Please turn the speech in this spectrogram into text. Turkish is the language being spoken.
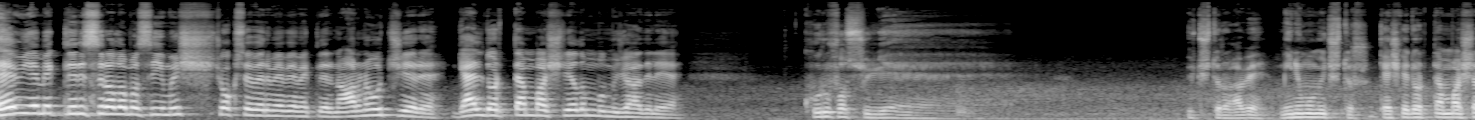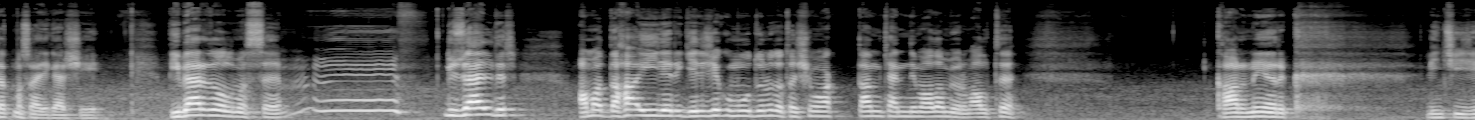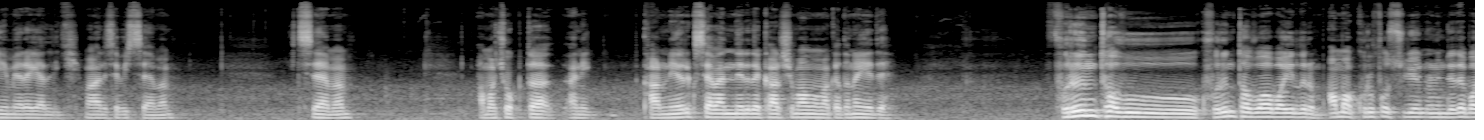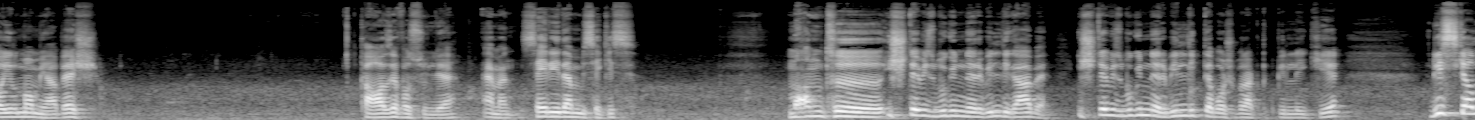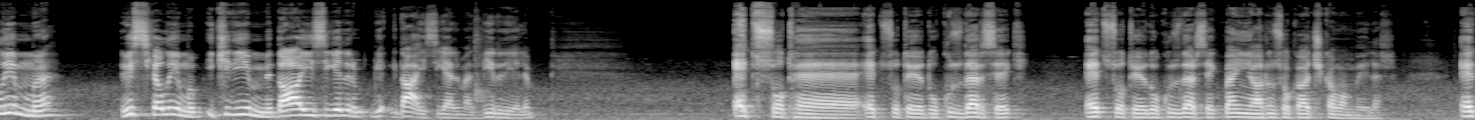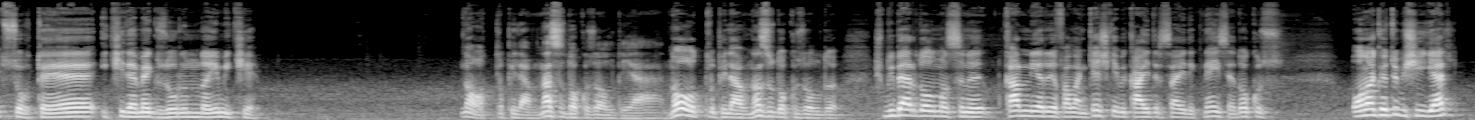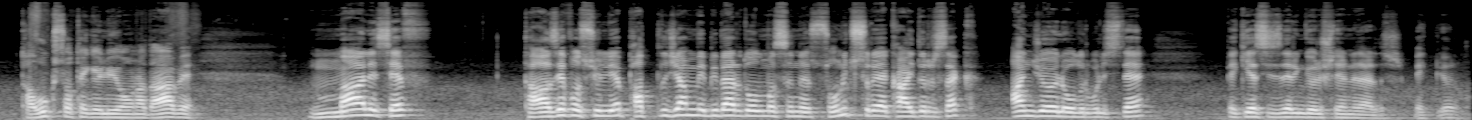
Ev yemekleri sıralamasıymış. Çok severim ev yemeklerini. Arnavut ciğeri. Gel dörtten başlayalım bu mücadeleye. Kuru fasulye. Üçtür abi. Minimum üçtür. Keşke dörtten başlatmasaydık her şeyi. Biber dolması. hmm, güzeldir. Ama daha iyileri gelecek umudunu da taşımaktan kendimi alamıyorum. Altı. Karnıyarık. Linç yiyeceğim yere geldik. Maalesef hiç sevmem. Hiç sevmem. Ama çok da hani karnıyarık sevenleri de karşıma almamak adına yedi. Fırın tavuk. Fırın tavuğa bayılırım. Ama kuru fasulyenin önünde de bayılmam ya. 5. Taze fasulye. Hemen seriden bir 8. Mantı. İşte biz bugünleri bildik abi. İşte biz bugünleri bildik de boş bıraktık 1 ile 2'yi. Risk alayım mı? Risk alayım mı? 2 diyeyim mi? Daha iyisi gelir mi? Daha iyisi gelmez. 1 diyelim. Et sote. Et soteye 9 dersek. Et soteye 9 dersek ben yarın sokağa çıkamam beyler. Et soteye 2 demek zorundayım 2. Nohutlu pilav nasıl 9 oldu ya? Nohutlu pilav nasıl 9 oldu? Şu biber dolmasını, karnıyarığı falan keşke bir kaydırsaydık. Neyse 9. Ona kötü bir şey gel. Tavuk sote geliyor ona da abi. Maalesef taze fasulye, patlıcan ve biber dolmasını son 3 sıraya kaydırırsak anca öyle olur bu liste. Peki ya sizlerin görüşleri nelerdir? Bekliyorum.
